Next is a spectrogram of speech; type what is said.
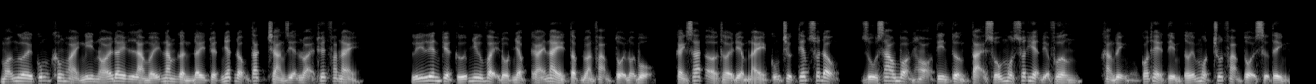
Mọi người cũng không hoài nghi nói đây là mấy năm gần đây tuyệt nhất động tác tràng diện loại thuyết pháp này lý liên kiệt cứ như vậy đột nhập cái này tập đoàn phạm tội nội bộ, cảnh sát ở thời điểm này cũng trực tiếp xuất động, dù sao bọn họ tin tưởng tại số một xuất hiện địa phương, khẳng định có thể tìm tới một chút phạm tội sự tình.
